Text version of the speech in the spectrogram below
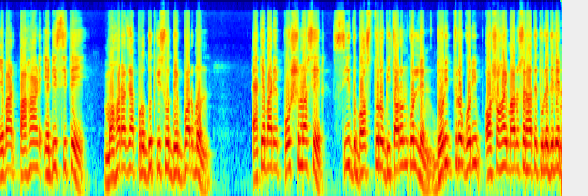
এবার পাহাড় এডিসিতে মহারাজা প্রদ্যুৎ কিশোর দেববর্মন একেবারে পৌষ মাসের শীত বস্ত্র বিতরণ করলেন। দরিদ্র, গরিব, অসহায় মানুষের হাতে তুলে দিলেন।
